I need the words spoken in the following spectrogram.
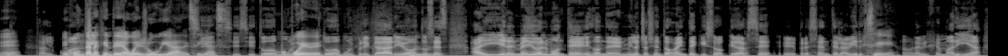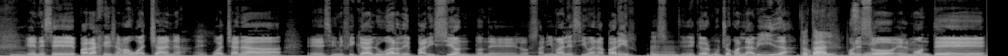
¿eh? Tal Junta a la gente de agua de lluvia, decías. Sí, sí, todo, como muy, puede. todo es muy precario. Entonces, ahí en el medio del monte es donde en 1820 quiso quedarse eh, presente la Virgen, la Virgen María, mm. en ese paraje que se llama Huachana. ¿eh? Huachana eh, significa lugar de parición, donde los animales iban a parir. tiene que ver mucho con la vida. Total. Por eso el monte,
